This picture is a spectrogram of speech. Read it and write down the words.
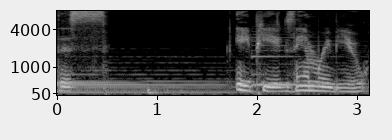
this AP exam review,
